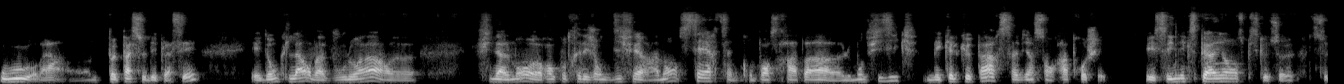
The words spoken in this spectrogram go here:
où voilà, on ne peut pas se déplacer. Et donc là, on va vouloir euh, finalement euh, rencontrer des gens différemment. Certes, ça ne compensera pas euh, le monde physique, mais quelque part, ça vient s'en rapprocher. Et c'est une expérience, puisque ce, ce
